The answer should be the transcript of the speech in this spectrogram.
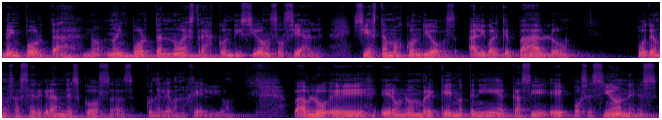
no importa, no, no importa nuestra condición social, si estamos con Dios, al igual que Pablo, podemos hacer grandes cosas con el Evangelio. Pablo eh, era un hombre que no tenía casi eh, posesiones,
